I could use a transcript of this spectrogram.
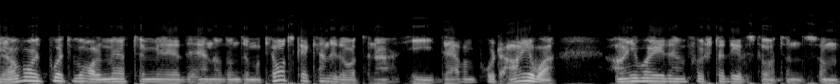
Jag har varit på ett valmöte med en av de demokratiska kandidaterna i Davenport, Iowa. Iowa är den första delstaten som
